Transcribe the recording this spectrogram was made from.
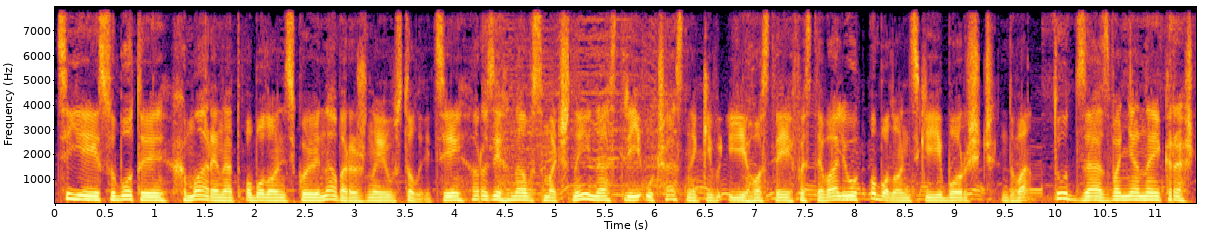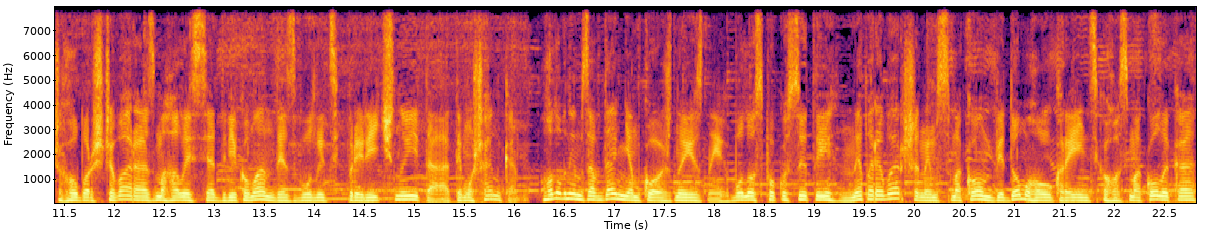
Цієї суботи хмари над оболонською набережною в столиці розігнав смачний настрій учасників і гостей фестивалю Оболонський борщ 2 Тут за звання найкращого борщевара змагалися дві команди з вулиць Прирічної та Тимошенка. Головним завданням кожної з них було спокусити неперевершеним смаком відомого українського смаколика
